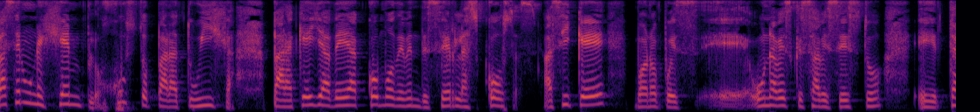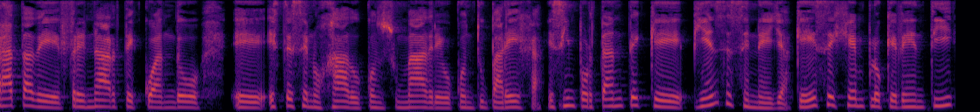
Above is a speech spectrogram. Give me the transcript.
va a ser un ejemplo justo para tu hija, para que ella vea cómo deben de ser las cosas. Así que, bueno, pues eh, una vez que sabes esto, eh, trata de frenarte cuando eh, estés enojado con su madre o con tu pareja. Es importante que pienses en ella, que ese ejemplo que ve en ti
